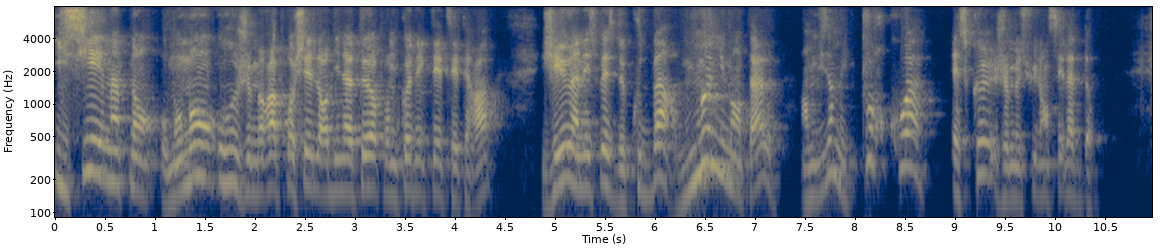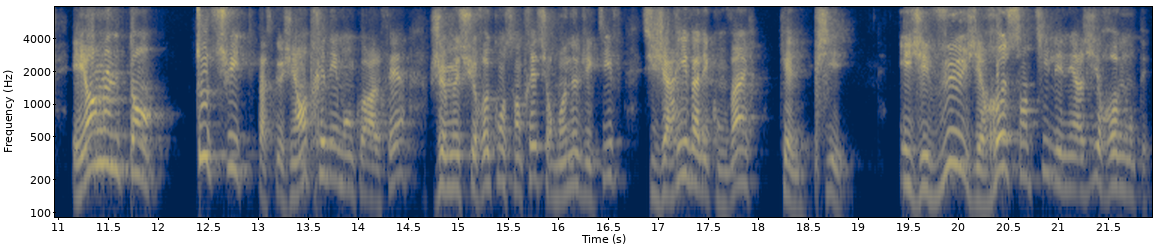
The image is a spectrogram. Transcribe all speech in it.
Ici et maintenant, au moment où je me rapprochais de l'ordinateur pour me connecter, etc., j'ai eu un espèce de coup de barre monumental en me disant, mais pourquoi est-ce que je me suis lancé là-dedans? Et en même temps, tout de suite, parce que j'ai entraîné mon corps à le faire, je me suis reconcentré sur mon objectif. Si j'arrive à les convaincre, quel pied Et j'ai vu, j'ai ressenti l'énergie remonter.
